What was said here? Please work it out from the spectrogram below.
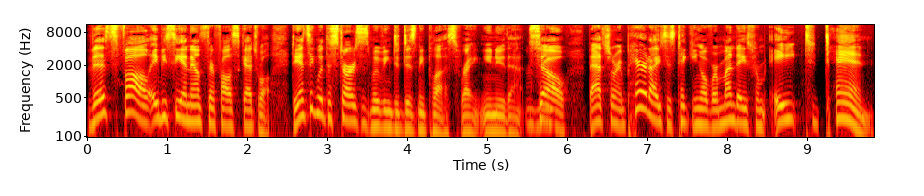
this fall, ABC announced their fall schedule. Dancing with the Stars is moving to Disney Plus, right? You knew that. Mm-hmm. So, Bachelor in Paradise is taking over Mondays from 8 to 10.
